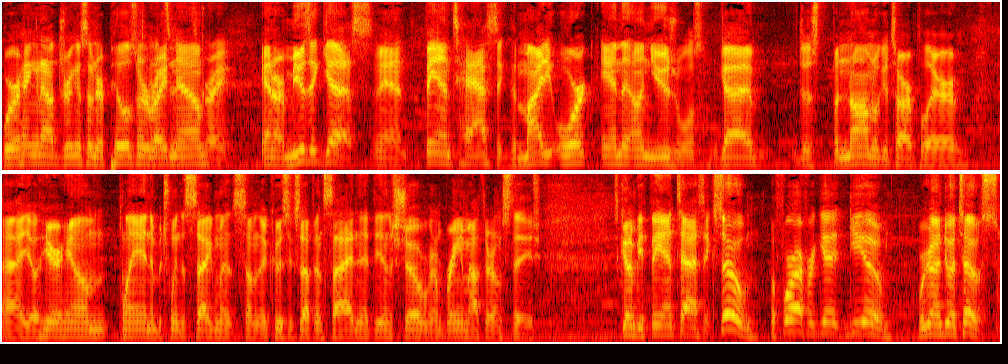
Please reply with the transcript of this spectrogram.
We're hanging out drinking some of their Pilsner right It's- it's now. great. And our music guests, man, fantastic. The Mighty Orc and the Unusuals. Guy, just phenomenal guitar player. Uh, you'll hear him playing in between the segments, some of the acoustic stuff inside, and at the end of the show, we're going to bring him out there on stage. It's going to be fantastic. So, before I forget, Guillaume, we're going to do a toast.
